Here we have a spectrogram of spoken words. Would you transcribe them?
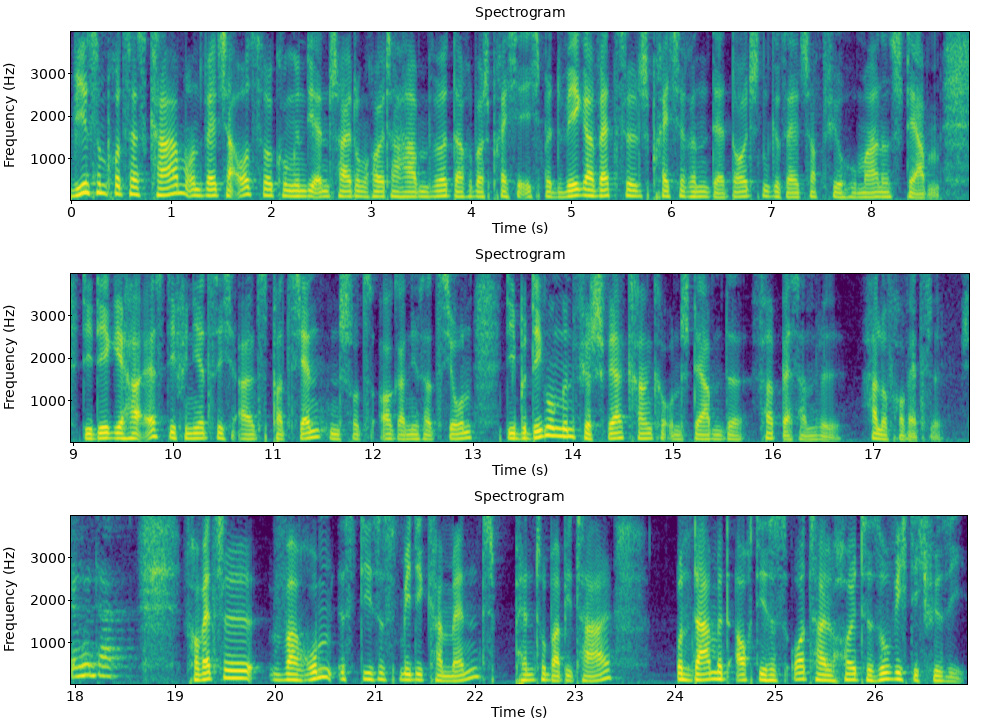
Wie es im Prozess kam und welche Auswirkungen die Entscheidung heute haben wird, darüber spreche ich mit Vega Wetzel, Sprecherin der Deutschen Gesellschaft für Humanes Sterben. Die DGHS definiert sich als Patientenschutzorganisation, die Bedingungen für Schwerkranke und Sterbende verbessern will. Hallo, Frau Wetzel. Schönen guten Tag. Frau Wetzel, warum ist dieses Medikament Pentobarbital und damit auch dieses Urteil heute so wichtig für Sie?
